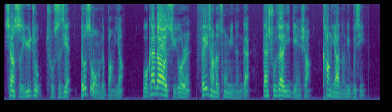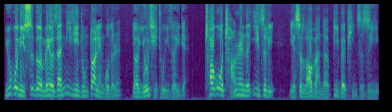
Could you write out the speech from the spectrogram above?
像史玉柱、褚时健都是我们的榜样。我看到许多人非常的聪明能干，但输在一点上，抗压能力不行。如果你是个没有在逆境中锻炼过的人，要尤其注意这一点。超过常人的意志力，也是老板的必备品质之一。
